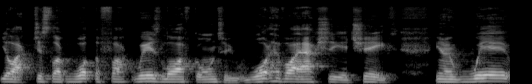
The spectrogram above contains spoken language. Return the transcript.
you're like just like what the fuck? Where's life gone to? What have i actually achieved? You know where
